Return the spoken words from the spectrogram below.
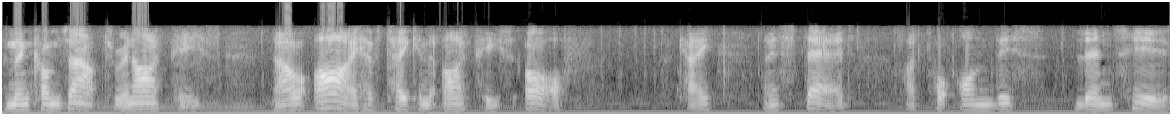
and then comes out through an eyepiece. Now I have taken the eyepiece off, okay, and instead I put on this lens here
